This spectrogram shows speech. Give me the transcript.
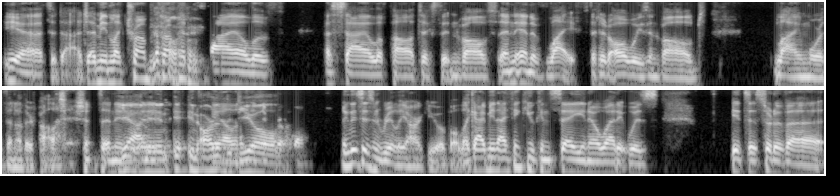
Yeah, that's a dodge. I mean, like Trump. No. Trump had a style of a style of politics that involves and and of life that had always involved lying more than other politicians. And yeah, in, in, in art of the deal, like this isn't really arguable. Like I mean, I think you can say, you know what, it was. It's a sort of a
